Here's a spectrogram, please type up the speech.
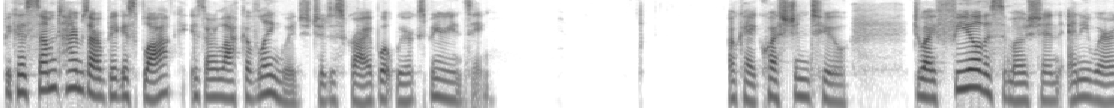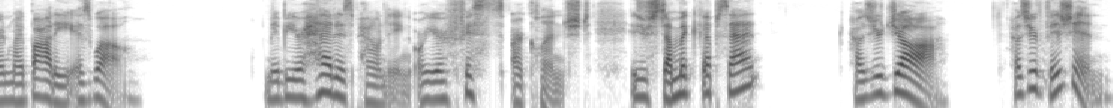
Because sometimes our biggest block is our lack of language to describe what we're experiencing. Okay, question two Do I feel this emotion anywhere in my body as well? Maybe your head is pounding or your fists are clenched. Is your stomach upset? How's your jaw? How's your vision?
